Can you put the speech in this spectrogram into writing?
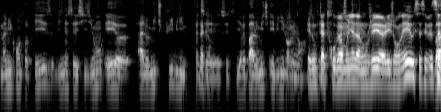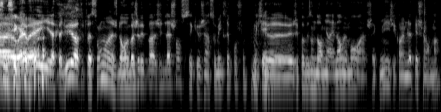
Ma micro-entreprise, Business et Décision et euh, Allomitch puis Believe. En fait, il n'y avait pas Allomitch et Believe en même temps. Et donc, tu as trouvé un moyen d'allonger euh, les journées ou ça s'est bah, Ouais, ouais, il a fallu. Hein, de toute façon, je bah, j'avais pas, j'ai de la chance, c'est que j'ai un sommeil très profond. Donc, euh, j'ai pas besoin de dormir énormément chaque nuit. J'ai quand même la pêche le lendemain.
